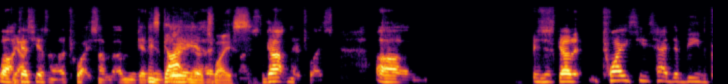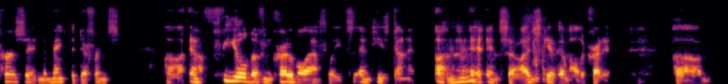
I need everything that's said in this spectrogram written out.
Well, I Yeah. guess he hasn't won it twice. I'm, I'm getting. He's gotten there twice. He's gotten there twice. Um, he's just got it twice. He's had to be the person to make the difference uh, in a field of incredible athletes, and he's done it. Uh, Mhm. and, and so I just give him all the credit. Um,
